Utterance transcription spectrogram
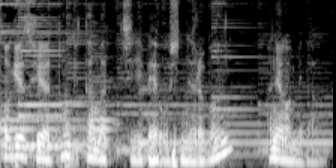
서계수의 통기타 맛집에 오신 여러분 환영합니다.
